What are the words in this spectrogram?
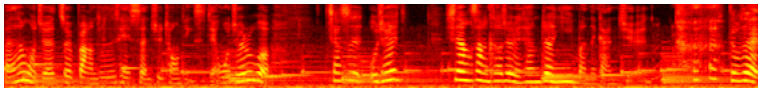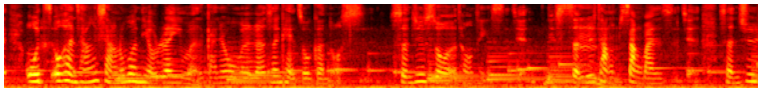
反正我觉得最棒就是可以省去通勤时间。我觉得如果像是，我觉得线上上课就有点像任意门的感觉，对不对？我我很常想，如果你有任意门，感觉我们的人生可以做更多事，省去所有的通勤时间，你省去上上班时间，省去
